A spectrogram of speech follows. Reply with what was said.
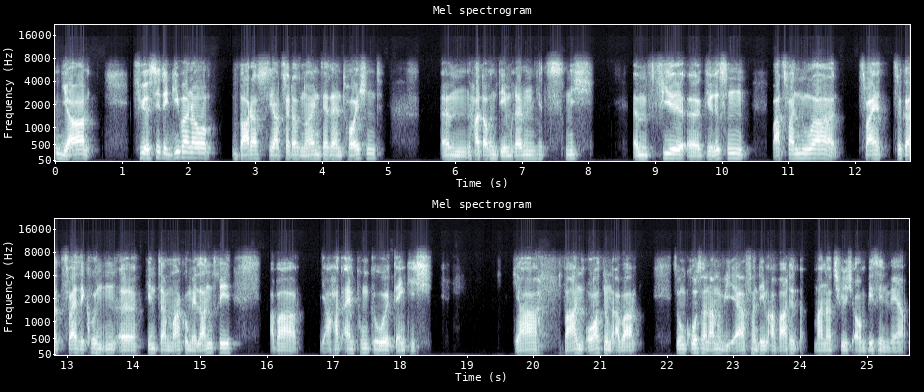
Ja, für City Gibernau war das Jahr 2009 sehr, sehr enttäuschend. Ähm, hat auch in dem Rennen jetzt nicht ähm, viel äh, gerissen. War zwar nur zwei, circa zwei Sekunden äh, hinter Marco Melandri, aber ja, hat einen Punkt geholt, denke ich. Ja, war in Ordnung, aber so ein großer Name wie er, von dem erwartet man natürlich auch ein bisschen mehr.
